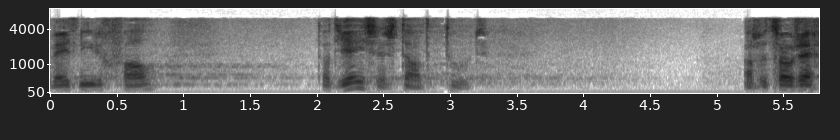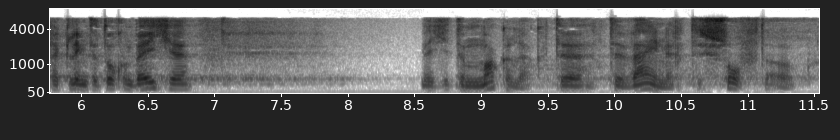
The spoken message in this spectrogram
weet in ieder geval dat Jezus dat doet. Als we het zo zeggen, klinkt het toch een beetje, een beetje te makkelijk, te, te weinig, te soft ook.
